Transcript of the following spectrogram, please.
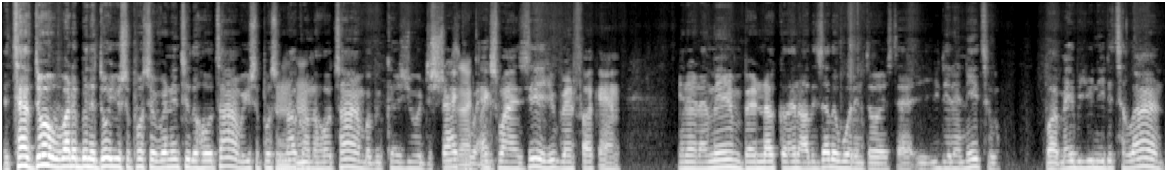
the tenth door might have been the door you're supposed to run into the whole time, or you're supposed to mm-hmm. knock on the whole time, but because you were distracted exactly. with X, Y, and Z, you've been fucking, you know what I mean, bare knuckle and all these other wooden doors that you didn't need to, but maybe you needed to learn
